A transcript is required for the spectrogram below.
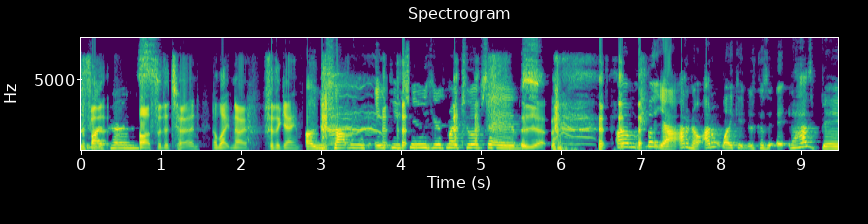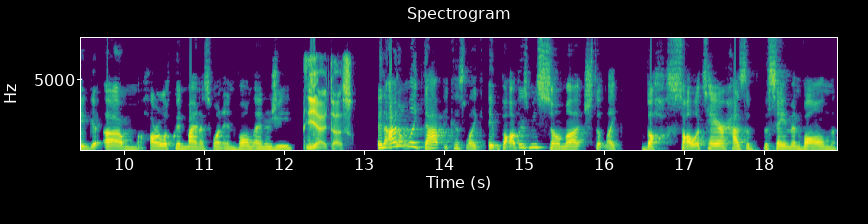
oh for, the, turns. oh, for the turn? I'm like, no, for the game. oh, you shot me with AP2. Here's my two up saves. Yeah. um, but yeah, I don't know. I don't like it just because it, it has big um, Harlequin minus one invuln energy. yeah, it does. And I don't like that because like it bothers me so much that like the solitaire has a, the same invuln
